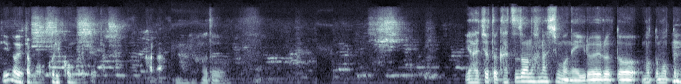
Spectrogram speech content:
ていうので多分送り込まれてたかな。なるほど。いや、ちょっと活動の話もね、いろいろともっともっと聞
